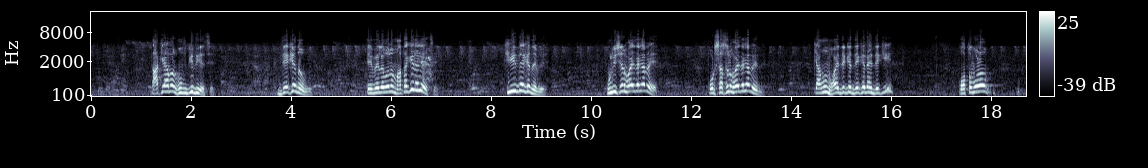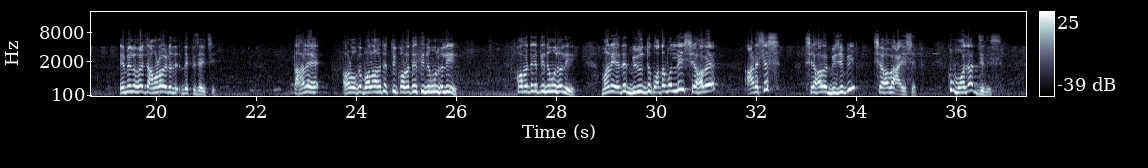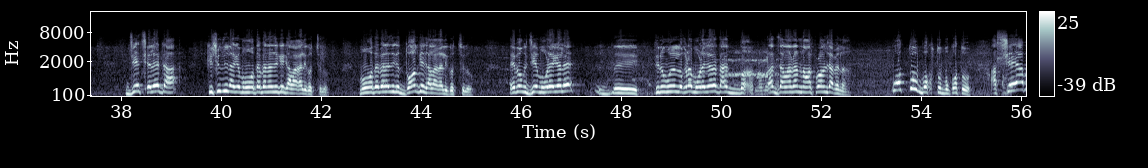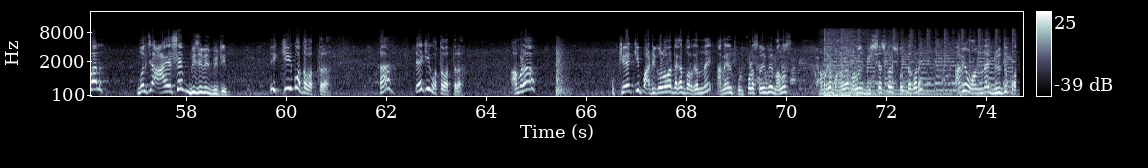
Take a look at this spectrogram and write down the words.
তাকে আবার হুমকি দিয়েছে। দেখে নেব। এমএলএ বলে, মাথা কি দাঁড়িয়েছে? কি দেখে নেবে? পুলিশের ভয় দেখাবে? প্রশাসনের ভয় দেখাবে? কেমন ভয় দেখে দেখে নেয় দেখি। কত বড় এমএলএ হয়েছে, আমরাও এটা দেখতে চাইছি। তাহলে আবার ওকে বলা হচ্ছে তুই কবে থেকে তৃণমূল হলি? কবে থেকে তৃণমূল হলি? মানে এদের বিরুদ্ধে কথা বললেই সে হবে আরএসএস, সে হবে বিজেপি, সে হবে আইএসএফ। খুব মজার জিনিস। যে ছেলেটা কিছুদিন আগে মমতা ব্যানার্জিকে গালাগালি করছিল, মমতা ব্যানার্জিকে দলকে গালাগালি করছিল, এবং যে মরে গেলে তৃণমূলের লোকরা মরে গেলে তার তার জানাজার নামাজ পড়ানো যাবে না। কত বক্তব্য, কত। আর সে আবার বলছে আইএসএফ বিজেপির বিটিম। এই কী কথাবার্তা? হ্যাঁ? এ কী কথাবার্তা? আমরা কে কি পার্টি করব দেখার দরকার নেই। আমি ফুটফোড়া শরীফের মানুষ। আমাকে বাংলার মানুষ বিশ্বাস করে, শ্রদ্ধা করে। আমি অন্যায় বিরুদ্ধে কথা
